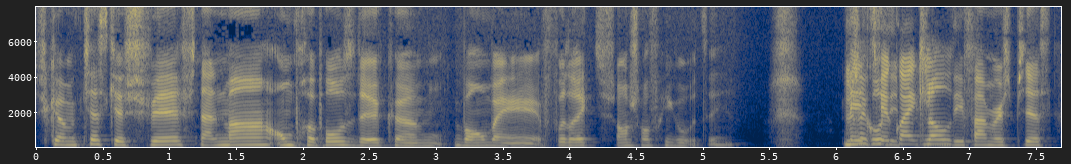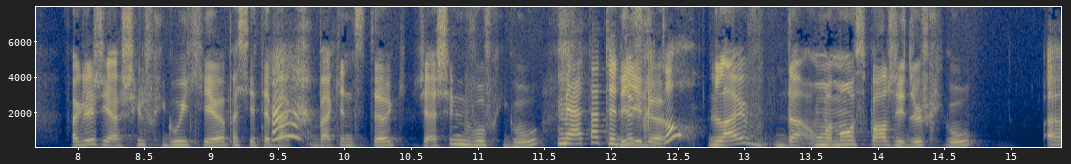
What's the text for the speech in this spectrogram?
je suis comme, qu'est-ce que je fais? Finalement, on me propose de comme, bon, ben, faudrait que tu changes ton frigo, tu sais. Mais tu fais quoi avec l'autre? Des fameuses pièces. Fait que là, j'ai acheté le frigo Ikea parce qu'il était back, back in stock. J'ai acheté le nouveau frigo. Mais attends, t'as deux là. frigos? Live, dans- au moment où on se parle, j'ai deux frigos. Là,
